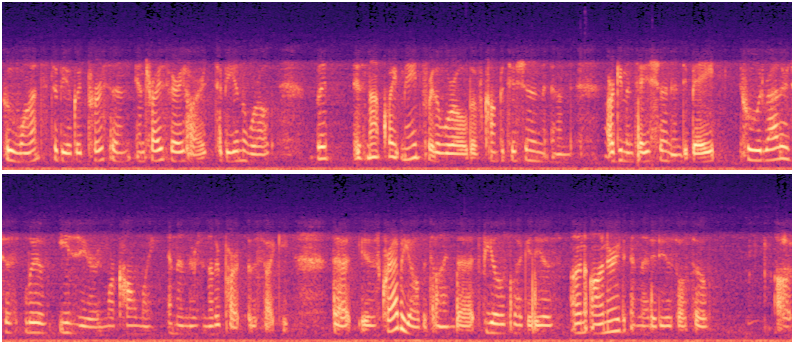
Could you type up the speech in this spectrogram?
who wants to be a good person and tries very hard to be in the world, but is not quite made for the world of competition and argumentation and debate, who would rather just live easier and more calmly. And then there's another part of the psyche that is crabby all the time, that feels like it is unhonored and that it is also uh,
